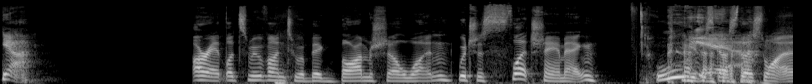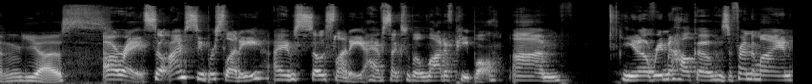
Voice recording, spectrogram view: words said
Yeah. All right, let's move on to a big bombshell one, which is slut shaming. Ooh, We discussed this one. Yes. All right, so I'm super slutty. I am so slutty. I have sex with a lot of people. Um, you know, Reid Mihalko, who's a friend of mine,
